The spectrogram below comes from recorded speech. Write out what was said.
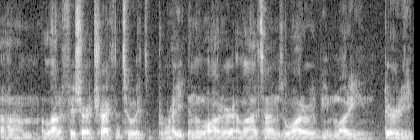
Um, a lot of fish are attracted to it. It's bright in the water. A lot of times the water would be muddy, dirty.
